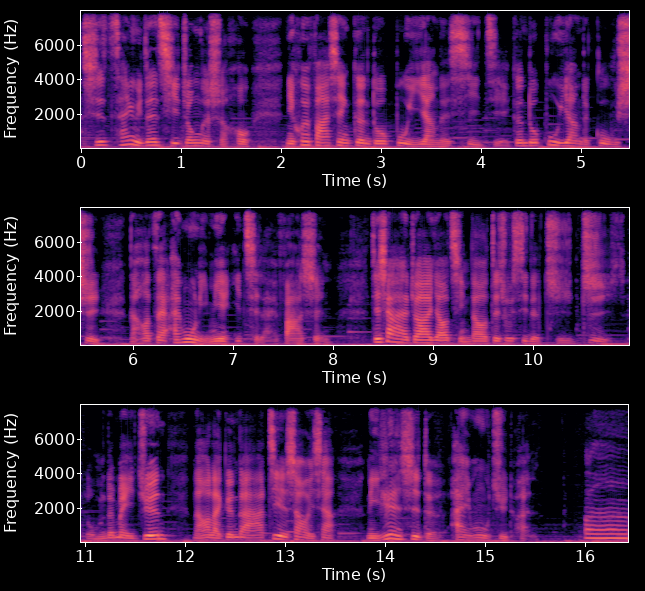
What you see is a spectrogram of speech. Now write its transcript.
其实参与在其中的时候，你会发现更多不一样的细节，更多不一样的故事，然后在爱慕里面一起来发生。接下来就要邀请到这出戏的直至，我们的美娟，然后来跟大家介绍一下你认识的爱慕剧团。嗯，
